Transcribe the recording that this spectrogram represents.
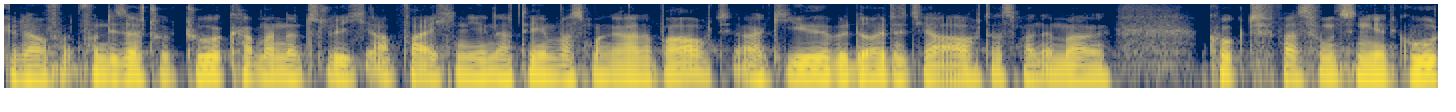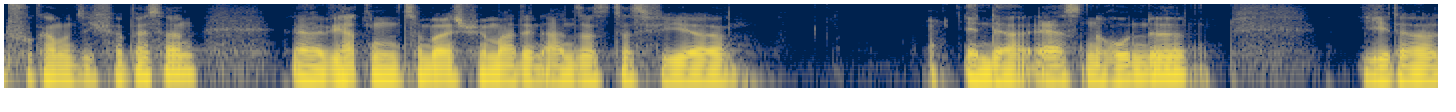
Genau, von dieser Struktur kann man natürlich abweichen, je nachdem, was man gerade braucht. Agil bedeutet ja auch, dass man immer guckt, was funktioniert gut, wo kann man sich verbessern. Äh, wir hatten zum Beispiel mal den Ansatz, dass wir in der ersten Runde jeder,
